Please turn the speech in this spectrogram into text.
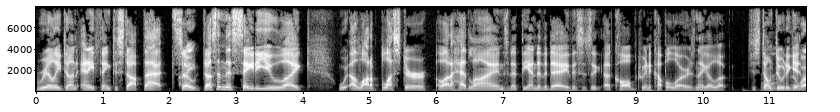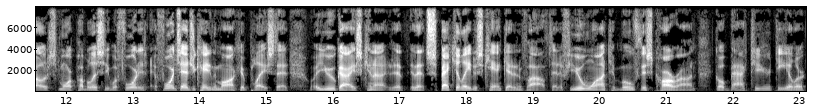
really done anything to stop that. So, I- doesn't this say to you like? A lot of bluster, a lot of headlines, and at the end of the day, this is a, a call between a couple lawyers, and they go, "Look, just don't do it again." Well, it's more publicity. What Ford is Ford's educating the marketplace that you guys cannot that, that speculators can't get involved. That if you want to move this car on, go back to your dealer,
